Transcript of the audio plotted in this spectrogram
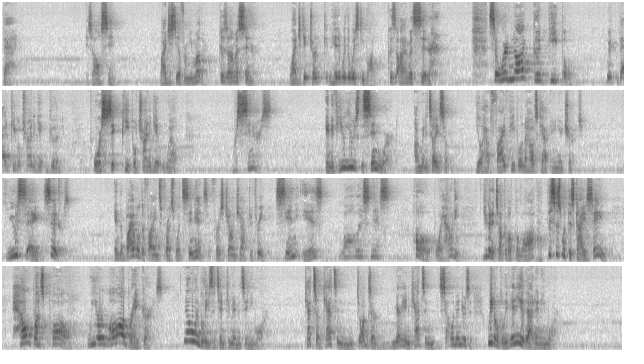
Bad is all sin. Why'd you steal from your mother? Because I'm a sinner. Why'd you get drunk and hit it with a whiskey bottle? Because I'm a sinner. so we're not good people. We're bad people trying to get good or sick people trying to get well. We're sinners. And if you use the sin word, I'm going to tell you something. You'll have five people in a house cat in your church. You say sinners. And the Bible defines for us what sin is in 1 John chapter 3. Sin is lawlessness. Oh boy, howdy. You're going to talk about the law? This is what this guy is saying. Help us, Paul. We are lawbreakers. No one believes the Ten Commandments anymore. Cats are cats and dogs are marrying cats and salamanders. We don't believe any of that anymore.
